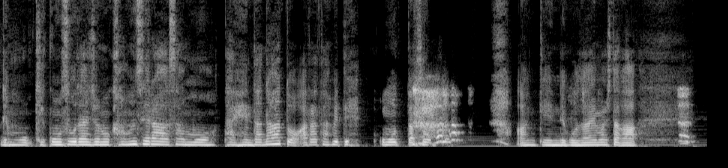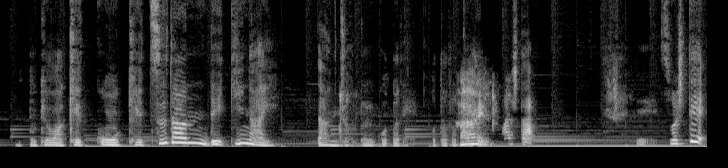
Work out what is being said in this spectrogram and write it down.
でも結婚相談所のカウンセラーさんも大変だなと改めて思ったそうな 案件でございましたが、えっと今日は結婚を決断できない男女ということでお届けしました。えーそして、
